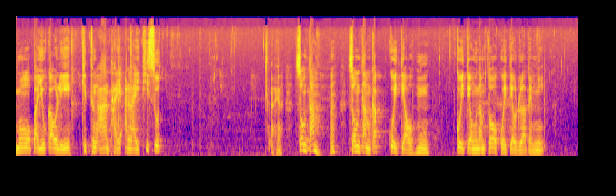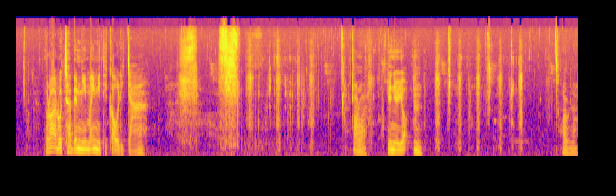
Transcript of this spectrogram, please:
โมไปอยู่เกาหลี คิดถึงอาหารไทยอะไรที่สุดอะไรนะส้มตำฮะส้มตำกับก๋วยเตี๋ยวหมูก๋วยเตี๋ยวน้ำโต้ก๋วยเตี๋ยวเรือแบบนี้ เพราะว่ารสชาติแบบนี้ไม่มีที่เกาหลีจ้าอร่อยกินเยอะๆอืมอร่อยนะ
